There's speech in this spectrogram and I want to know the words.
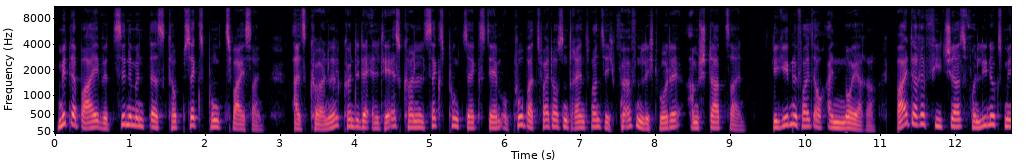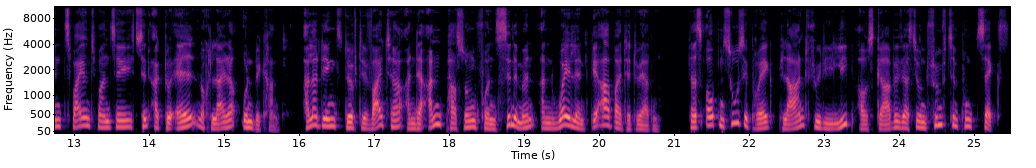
Mit dabei wird Cinnamon Desktop 6.2 sein. Als Kernel könnte der LTS-Kernel 6.6, der im Oktober 2023 veröffentlicht wurde, am Start sein gegebenenfalls auch ein neuerer. Weitere Features von Linux Mint 22 sind aktuell noch leider unbekannt. Allerdings dürfte weiter an der Anpassung von Cinnamon an Wayland gearbeitet werden. Das OpenSUSE-Projekt plant für die Leap-Ausgabe Version 15.6.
